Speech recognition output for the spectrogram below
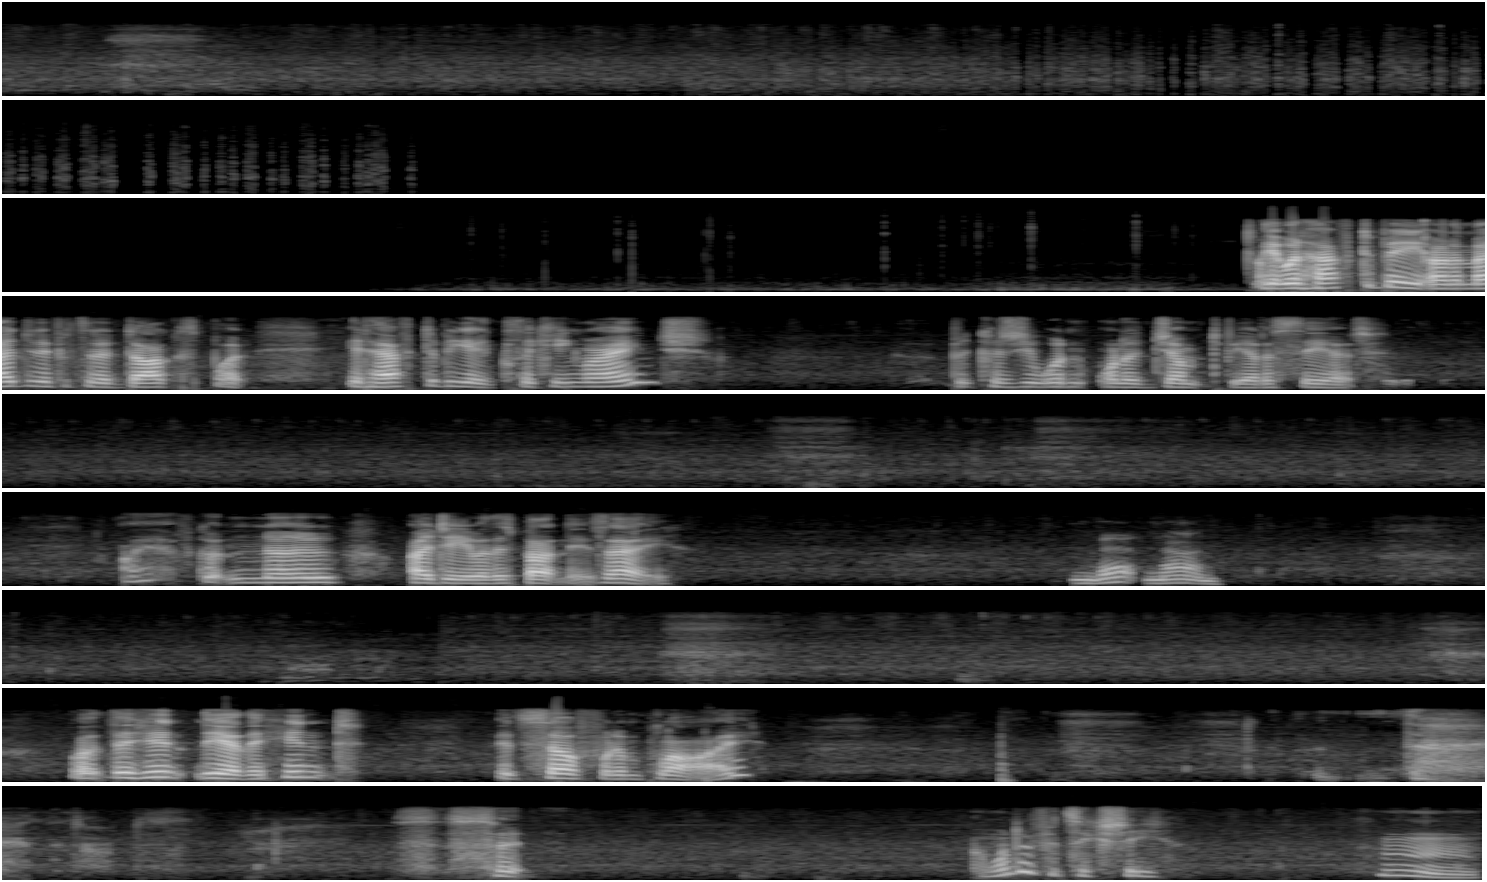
It would have to be, I'd imagine if it's in a dark spot, it'd have to be in clicking range. Because you wouldn't want to jump to be able to see it. I have got no idea where this button is, eh? Bet none. Well, the hint, yeah, the hint itself would imply. I wonder if it's actually... Hmm.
